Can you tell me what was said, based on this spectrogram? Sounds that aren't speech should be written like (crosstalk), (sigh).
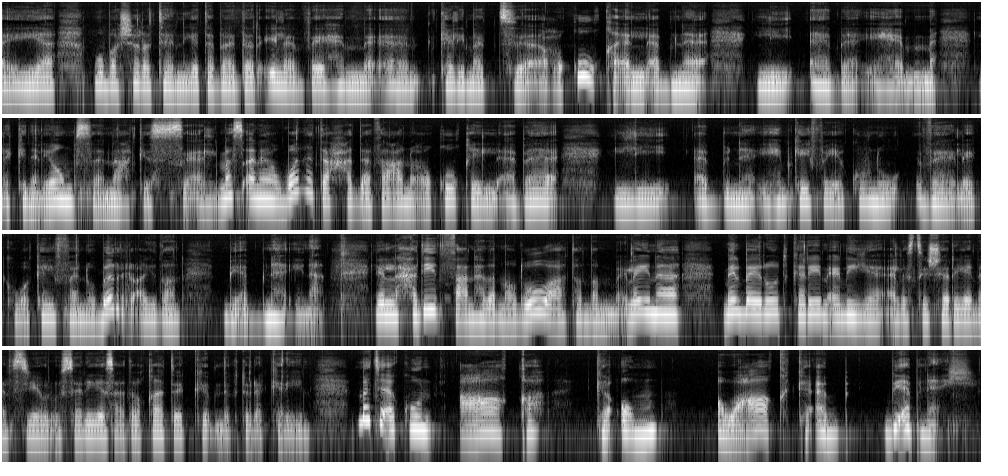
مباشرة يتبادر إلى الذهن آه، كلمة عقوق الأبناء لآبائهم. لكن اليوم سنعكس المسألة ونتحدث عن عقوق الآباء لأبنائهم. كيف يكون ذلك؟ وكيف نبر أيضا بأبنائنا؟ للحديث عن هذا الموضوع تنضم إلينا من بيروت كريم ألية الاستشارية النفسية والأسرية. سعد أوقاتك دكتورة كريم. متى أكون عاقة كأم أو عاق كأب بأبنائي.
